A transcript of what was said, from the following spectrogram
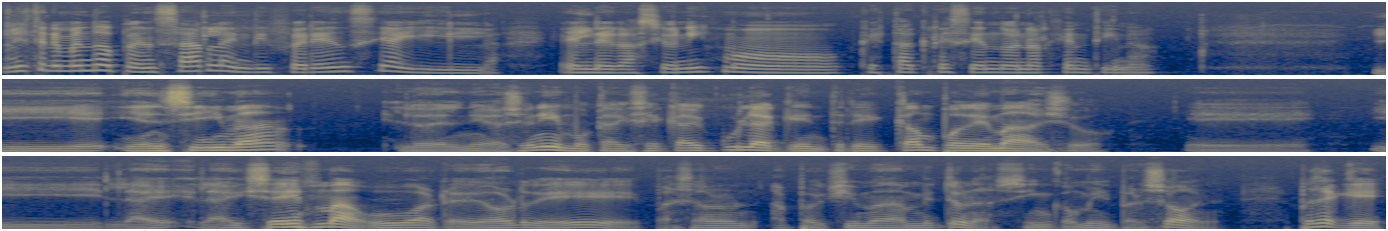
Es tremendo pensar la indiferencia y el negacionismo que está creciendo en Argentina. Y, y encima, lo del negacionismo, se calcula que entre Campo de Mayo eh, y la, la ex ESMA hubo alrededor de, pasaron aproximadamente unas 5.000 personas. Pasa que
